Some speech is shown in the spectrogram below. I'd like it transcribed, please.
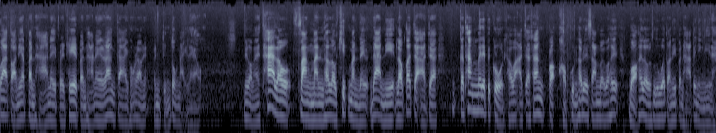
ว่าตอนนี้ปัญหาในประเทศปัญหาในร่างกายของเราเนี่ยมันถึงตรงไหนแล้วนึกออกไหมถ้าเราฟังมันถ้าเราคิดมันในด้านนี้ เราก็จะอาจจะกระทั่งไม่ได้ไปโกรธเขาว่าอาจจะทั้งขอบคุณเขาด้วยซ้ำไปว่าเฮ้ยบอกให้เรารู้ว่าตอนนี้ปัญหาเป็นอย่างนี้นะ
